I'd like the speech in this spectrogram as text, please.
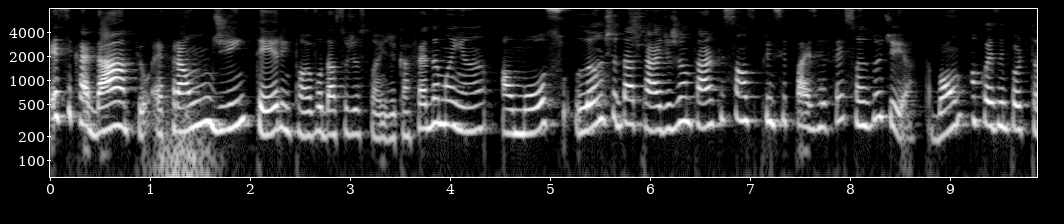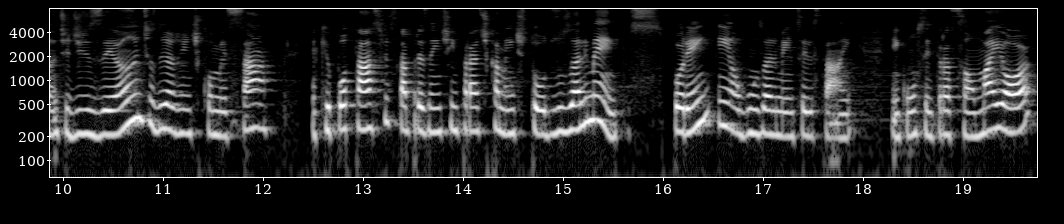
Esse cardápio é para um dia inteiro, então eu vou dar sugestões de café da manhã, almoço, lanche da tarde e jantar, que são as principais refeições do dia, tá bom? Uma coisa importante de dizer antes de a gente começar é que o potássio está presente em praticamente todos os alimentos, porém, em alguns alimentos ele está em, em concentração maior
